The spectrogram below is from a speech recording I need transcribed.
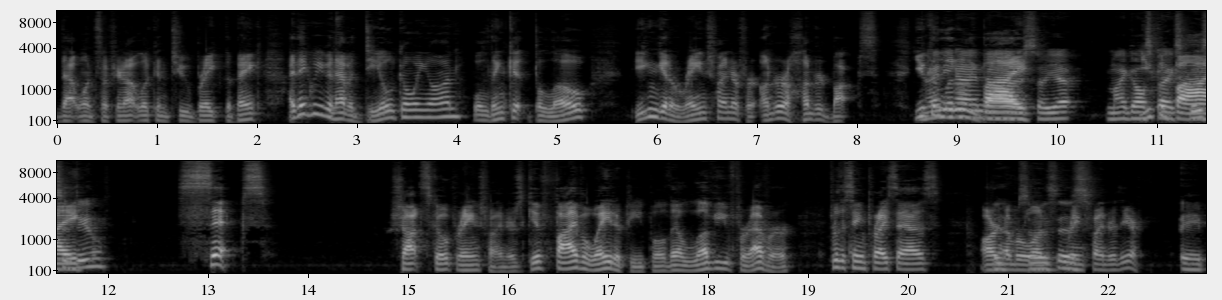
that one. So if you're not looking to break the bank, I think we even have a deal going on. We'll link it below. You can get a rangefinder for under a hundred bucks. You can literally buy. So yep, my golf exclusive deal. Six shot scope rangefinders. Give five away to people. They'll love you forever for the same price as our number so one rangefinder of the year. A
